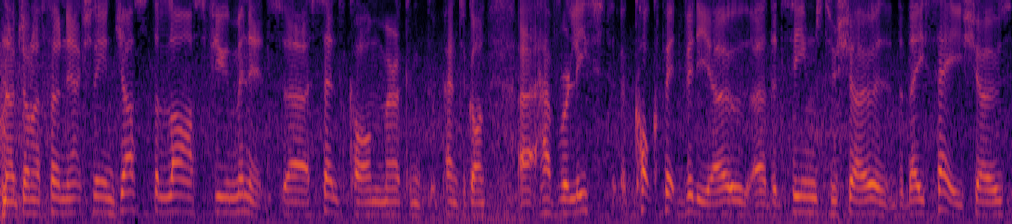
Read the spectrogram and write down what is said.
Now, Jonathan, actually, in just the last few minutes, uh, CENTCOM, American Pentagon, uh, have released a cockpit video uh, that seems to show, that they say shows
